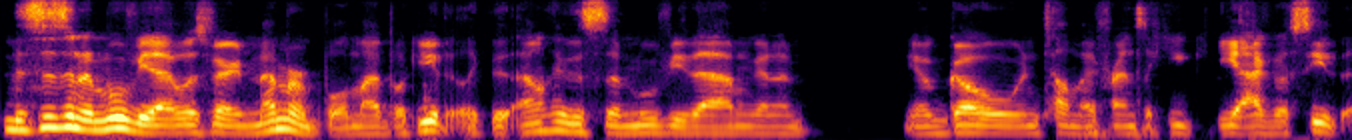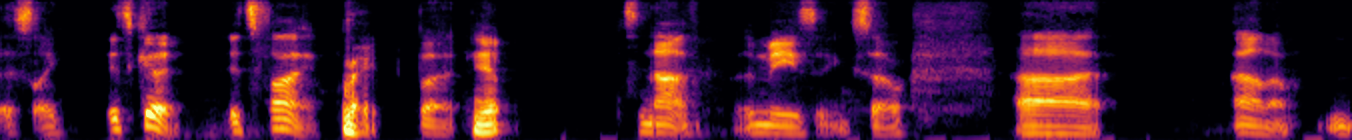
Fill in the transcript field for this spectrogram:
this isn't a movie that was very memorable in my book either. Like I don't think this is a movie that I'm gonna you know go and tell my friends like you, you gotta go see this. Like it's good, it's fine, right? But yep, it's not amazing. So uh, I don't know.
